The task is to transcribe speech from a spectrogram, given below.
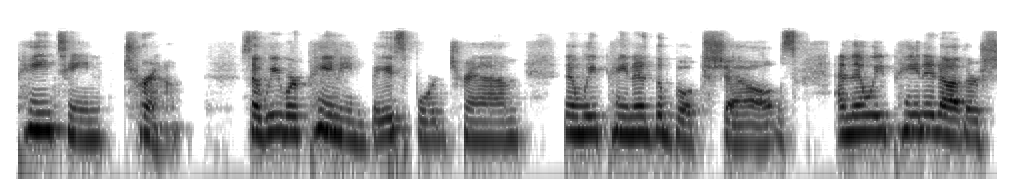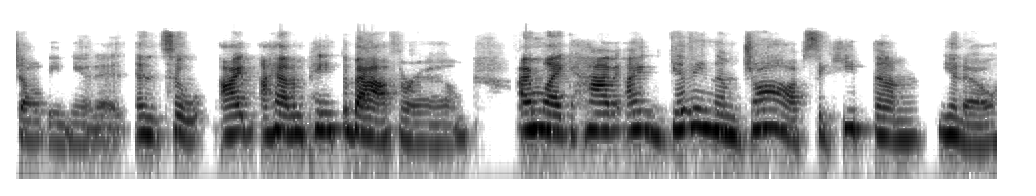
painting trim. So we were painting baseboard trim, then we painted the bookshelves, and then we painted other shelving unit. And so I, I had them paint the bathroom. I'm like having I'm giving them jobs to keep them, you know,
